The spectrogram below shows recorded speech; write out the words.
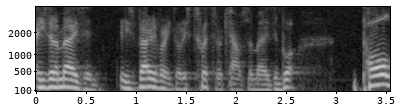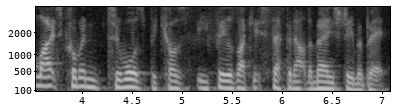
he's an amazing. He's very very good. His Twitter account's amazing. But Paul likes coming to us because he feels like it's stepping out of the mainstream a bit.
